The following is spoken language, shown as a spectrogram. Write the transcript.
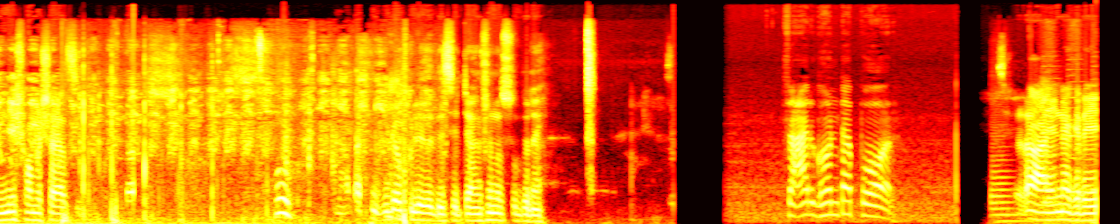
এমনি সমস্যা আছে? মাথা টিকিটাও খুলে টেনশনের শুধু নেই। চার ঘণ্টা পর। আয় না রে।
